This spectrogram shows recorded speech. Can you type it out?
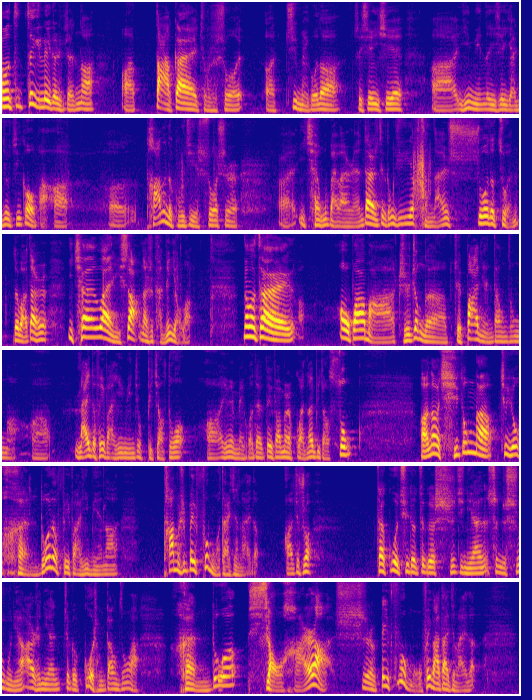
那么这这一类的人呢，啊，大概就是说，呃，据美国的这些一些啊移民的一些研究机构吧，啊，呃，他们的估计说是，呃，一千五百万人，但是这个东西也很难说的准，对吧？但是一千万以上那是肯定有了。那么在奥巴马执政的这八年当中呢，啊，来的非法移民就比较多啊，因为美国在这方面管得比较松。啊，那么其中呢，就有很多的非法移民呢，他们是被父母带进来的啊，就是说，在过去的这个十几年甚至十五年、二十年这个过程当中啊，很多小孩啊是被父母非法带进来的。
